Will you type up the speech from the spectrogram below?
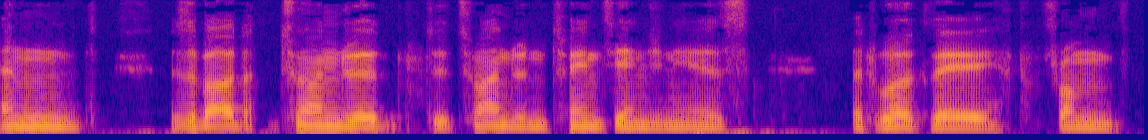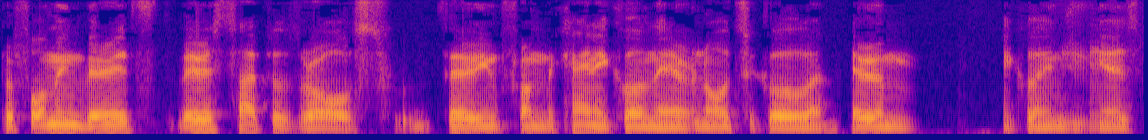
and there's about 200 to 220 engineers that work there from performing various various types of roles, varying from mechanical and aeronautical aeromechanical engineers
